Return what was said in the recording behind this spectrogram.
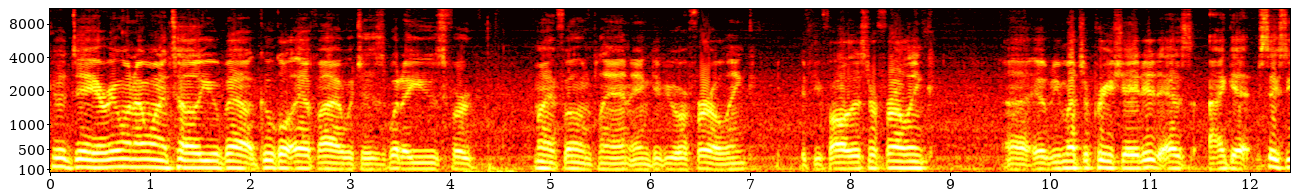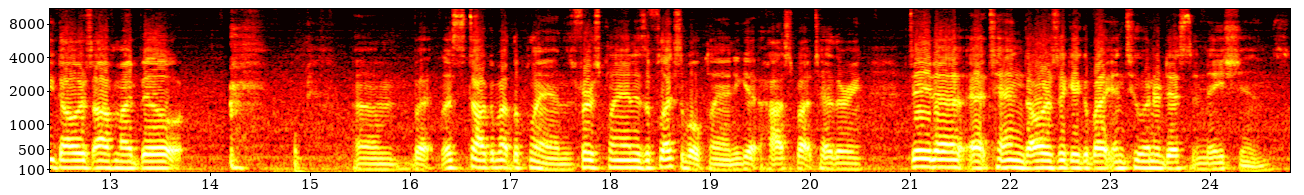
Good day everyone, I want to tell you about Google Fi which is what I use for my phone plan and give you a referral link. If you follow this referral link, uh, it would be much appreciated as I get $60 off my bill. um, but let's talk about the plans. First plan is a flexible plan. You get hotspot tethering data at $10 a gigabyte in 200 destinations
